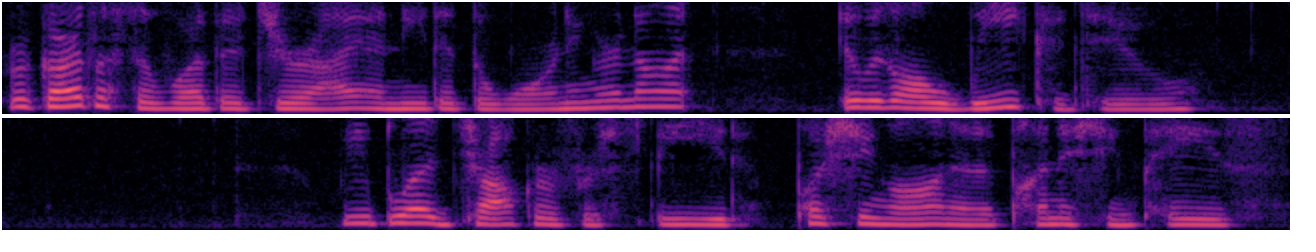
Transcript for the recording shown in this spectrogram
Regardless of whether Jiraiya needed the warning or not, it was all we could do. We bled chakra for speed, pushing on at a punishing pace.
